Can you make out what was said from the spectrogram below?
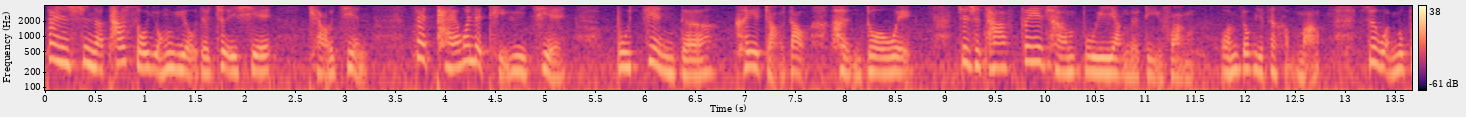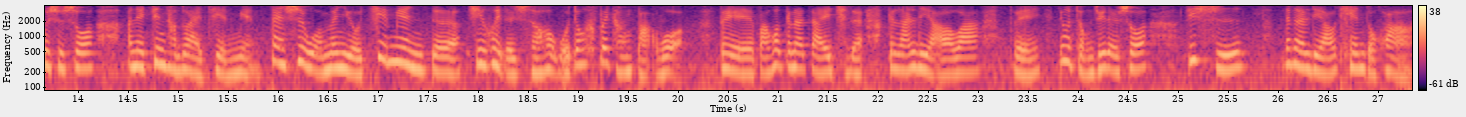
但是呢，他所拥有的这一些条件，在台湾的体育界，不见得可以找到很多位。这是他非常不一样的地方。我们都彼此很忙，所以我们不是说啊，那经常都来见面。但是我们有见面的机会的时候，我都非常把握。对，包括跟他在一起的，跟他聊啊，对，因为总觉得说，即使那个聊天的话，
